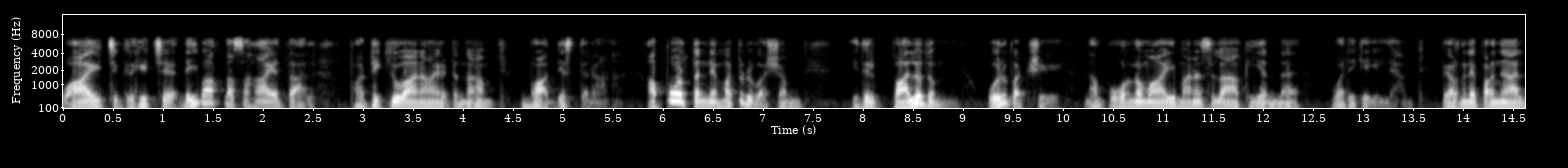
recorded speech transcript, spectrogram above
വായിച്ച് ഗ്രഹിച്ച് ദൈവാത്മ സഹായത്താൽ പഠിക്കുവാനായിട്ട് നാം ബാധ്യസ്ഥരാണ്. അപ്പോൾ തന്നെ മറ്റൊരു വശം ഇതിൽ പലതും ഒരു പക്ഷേ നാം പൂർണമായി മനസ്സിലാക്കിയെന്ന് വരികയില്ല. വേറെ പറഞ്ഞാൽ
